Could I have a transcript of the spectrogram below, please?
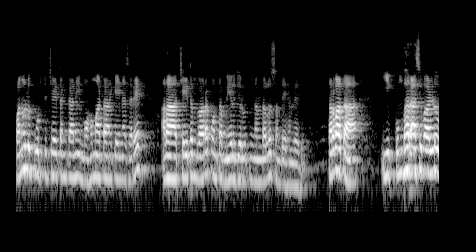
పనులు పూర్తి చేయటం కానీ మొహమాటానికైనా సరే అలా చేయటం ద్వారా కొంత మేలు జరుగుతుందనడంలో సందేహం లేదు. తర్వాత ఈ కుంభరాశి వాళ్ళు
